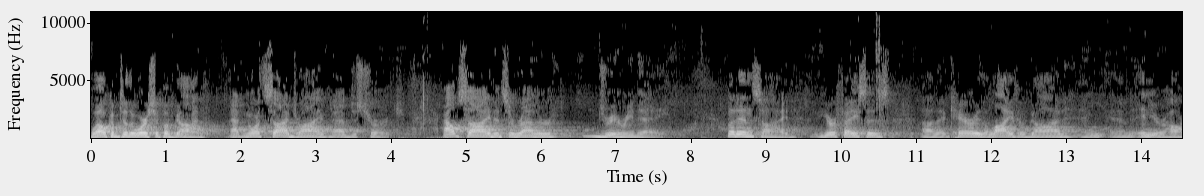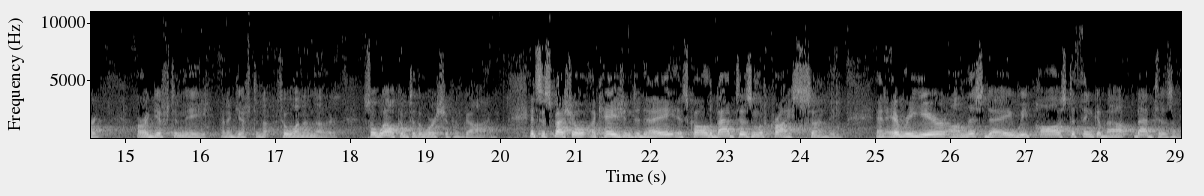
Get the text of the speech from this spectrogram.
Welcome to the worship of God at Northside Drive Baptist Church. Outside, it's a rather dreary day. But inside, your faces uh, that carry the light of God and, and in your heart are a gift to me and a gift to, to one another. So, welcome to the worship of God. It's a special occasion today. It's called the Baptism of Christ Sunday. And every year on this day, we pause to think about baptism,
